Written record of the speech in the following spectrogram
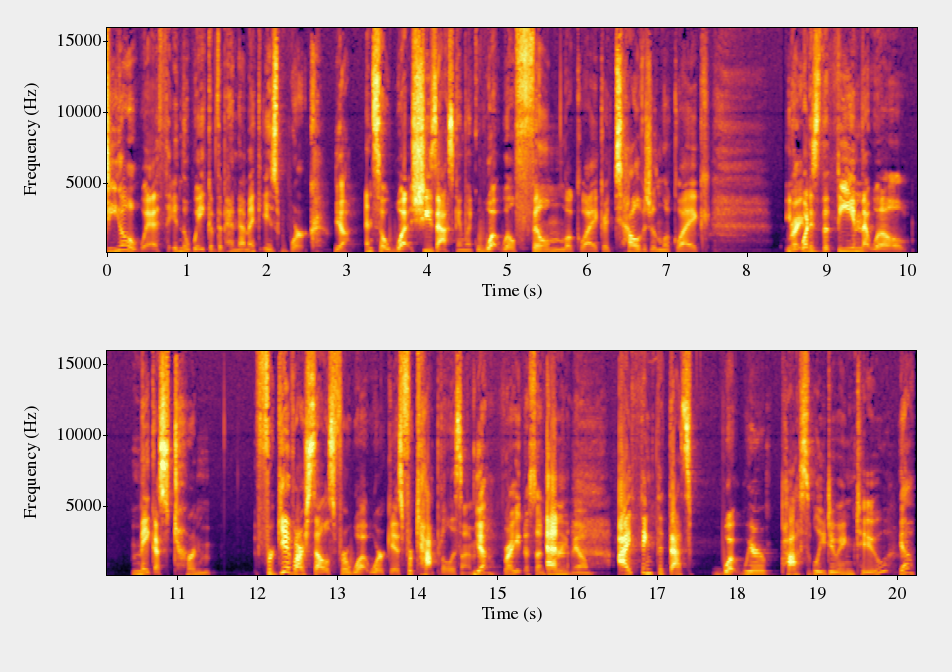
deal with in the wake of the pandemic is work. Yeah. And so what she's asking like what will film look like, a television look like? You know, what is the theme that will make us turn forgive ourselves for what work is, for capitalism? Yeah. Right. Essentially. And yeah. I think that that's what we're possibly doing too. Yeah.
